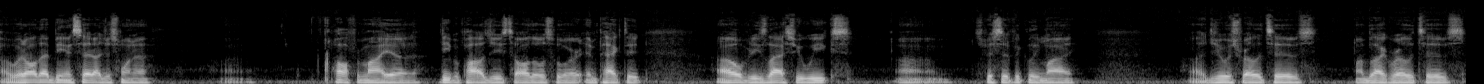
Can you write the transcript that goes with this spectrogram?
uh, with all that being said, I just want to uh, offer my uh, deep apologies to all those who are impacted uh, over these last few weeks, um, specifically my uh, Jewish relatives, my black relatives,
